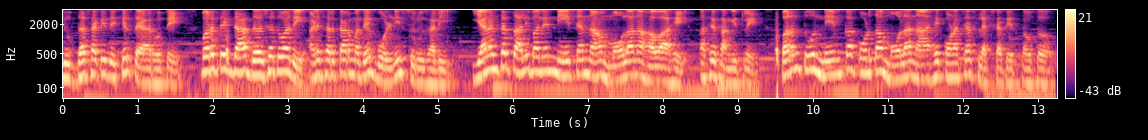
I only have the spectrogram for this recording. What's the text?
युद्धासाठी देखील तयार होते. परत एकदा दहशतवादी आणि सरकारमध्ये बोलणी सुरू झाली. यानंतर तालिबान्यांनी त्यांना मौलाना हवा आहे असे सांगितले. परंतु नेमका कोणता मौलाना हे कोणाच्याच लक्षात येत नव्हतं.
